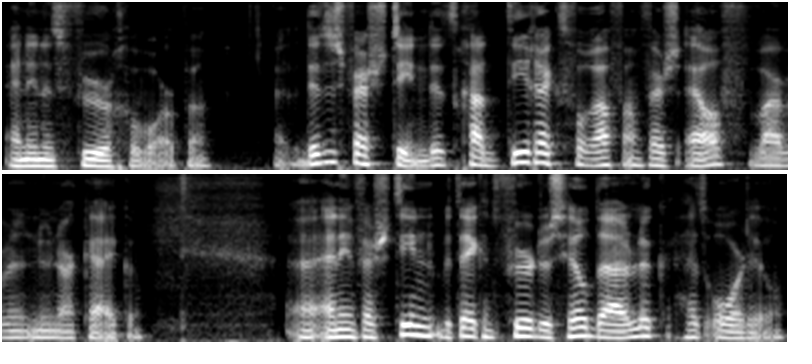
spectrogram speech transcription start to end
en in het vuur geworpen. Uh, dit is vers 10. Dit gaat direct vooraf aan vers 11, waar we nu naar kijken. Uh, en in vers 10 betekent vuur dus heel duidelijk het oordeel.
